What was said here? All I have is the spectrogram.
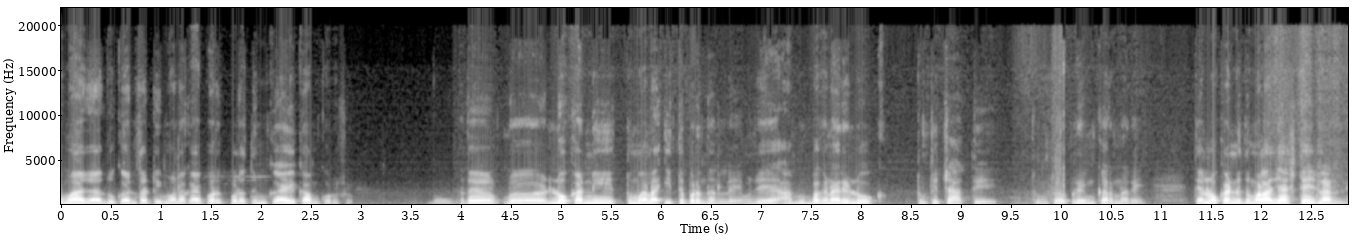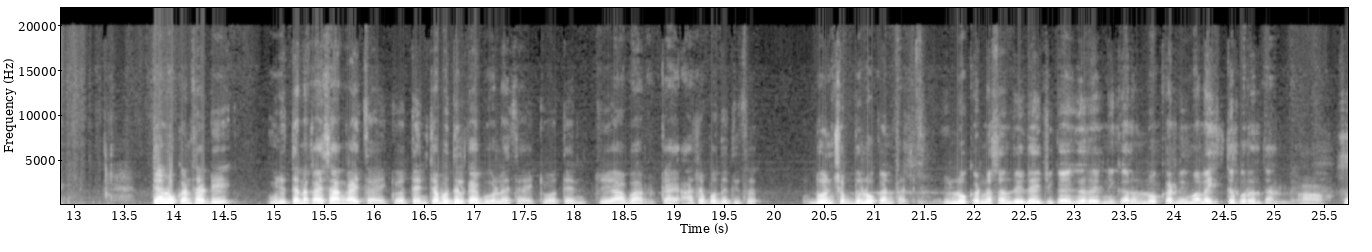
माझ्या दुकानसाठी मला काय फरक पडत नाही. मी काही काम करू शकतो. आता लोकांनी तुम्हाला इथंपर्यंत आणलं आहे म्हणजे आम्ही बघणारे लोक तुमचे चाहते. तुमच्यावर प्रेम करणारे. त्या लोकांनी तुम्हाला ह्या स्टेजला आणले. त्या लोकांसाठी म्हणजे त्यांना काय सांगायचं आहे किंवा त्यांच्याबद्दल काय बोलायचं आहे किंवा त्यांचे आभार काय अशा पद्धतीचं दोन शब्द लोकांसाठी. लोकांना संदेश द्यायची काही गरज नाही कारण लोकांनी मला इथंपर्यंत आणलं तर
